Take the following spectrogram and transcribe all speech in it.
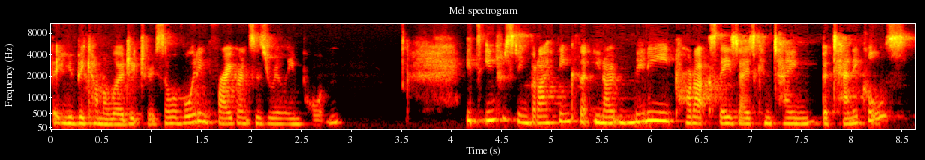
that you've become allergic to. So avoiding fragrance is really important. It's interesting, but I think that, you know, many products these days contain botanicals,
